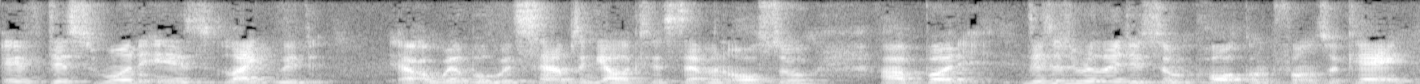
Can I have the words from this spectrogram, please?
if this one is like with available with Samsung Galaxy S7 also uh, but this is related to some Qualcomm phones okay?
